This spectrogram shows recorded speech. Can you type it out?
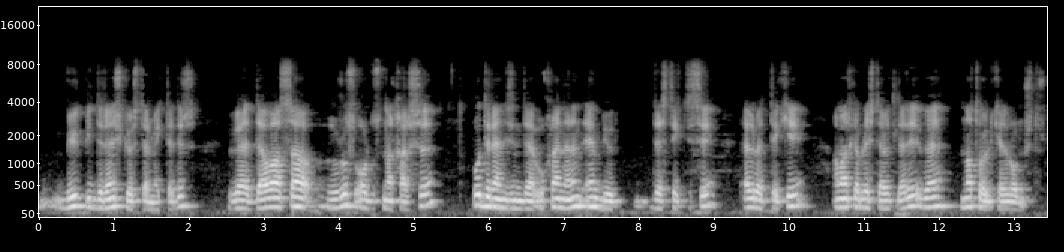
büyük bir direniş göstermektedir ve devasa Rus ordusuna karşı bu direncinde Ukrayna'nın en büyük destekçisi elbette ki Amerika Birleşik Devletleri ve NATO ülkeleri olmuştur.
